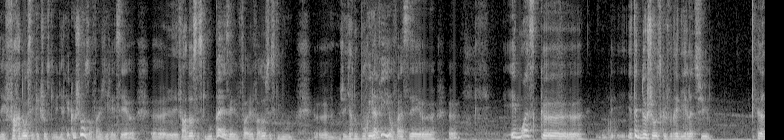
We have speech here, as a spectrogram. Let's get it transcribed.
les, fardeaux, c'est quelque chose qui veut dire quelque chose. Enfin, je dirais, c'est euh, euh, les fardeaux, c'est ce qui nous pèse, et les fardeaux, c'est ce qui nous, euh, je veux dire, nous pourrit la vie. Enfin, c'est et moi, ce que. Il y a peut-être deux choses que je voudrais dire là-dessus. Euh,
